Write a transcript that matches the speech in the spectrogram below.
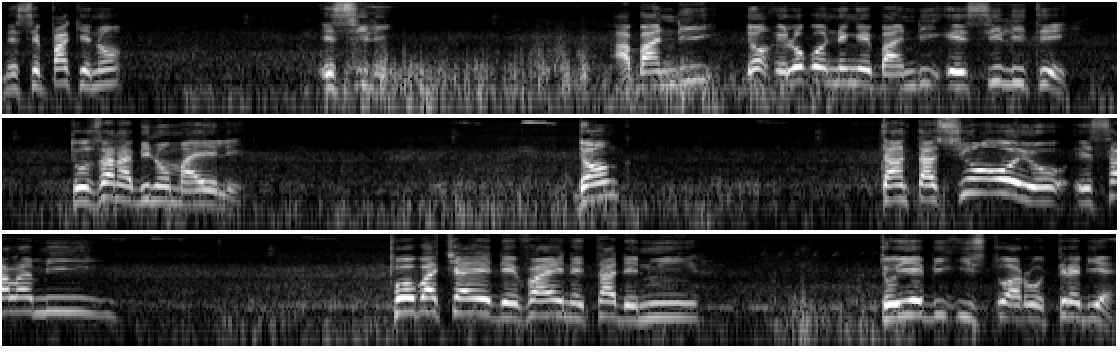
mais c'est pas ke non esili abandi donc eloko ndenge ebandi esili te toza na bino mayele. Donc tentation oyo esalami mpo batya devant un état de nuire toyebi histoire très bien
